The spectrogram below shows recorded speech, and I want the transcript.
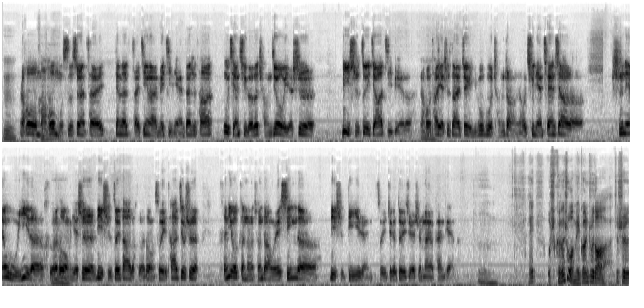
嗯然后马霍姆斯虽然才现在才进来没几年，但是他目前取得的成就也是历史最佳级别的。然后他也是在这个一步步成长，然后去年签下了十年五亿的合同，也是历史最大的合同，所以他就是很有可能成长为新的历史第一人。所以这个对决是蛮有看点的。嗯。哎，我是可能是我没关注到啊，就是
